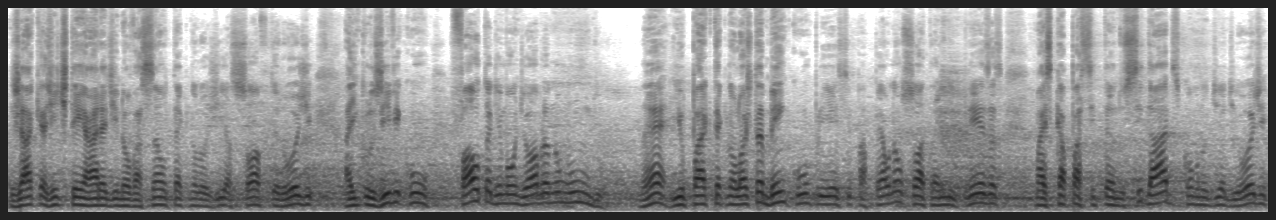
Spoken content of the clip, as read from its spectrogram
Já que a gente tem a área de inovação, tecnologia, software hoje, inclusive com falta de mão de obra no mundo. Né? E o Parque Tecnológico também cumpre esse papel, não só atraindo empresas, mas capacitando cidades, como no dia de hoje,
